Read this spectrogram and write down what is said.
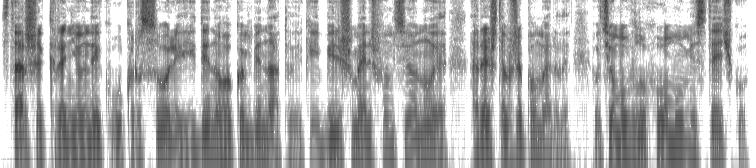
старший кранівник Укрсолі, єдиного комбінату, який більш-менш функціонує, решта вже померли. У цьому глухому містечку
